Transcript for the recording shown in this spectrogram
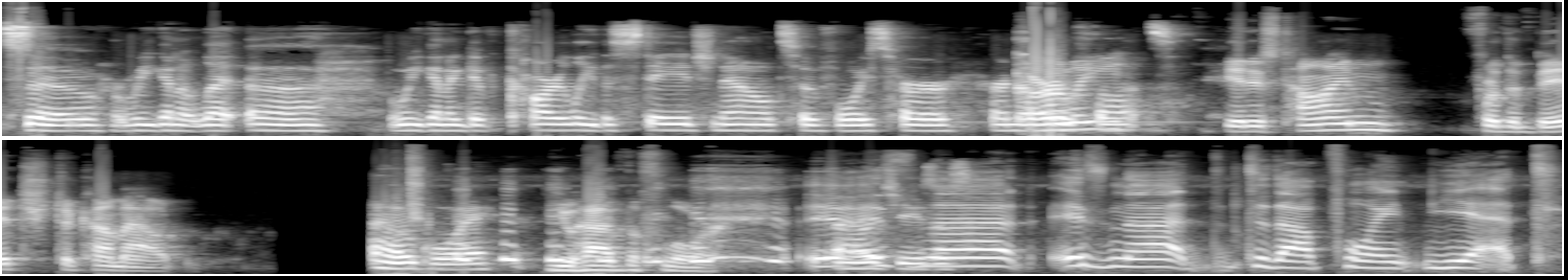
So, are we gonna let uh are we gonna give Carly the stage now to voice her her negative Carly? thoughts? It is time for the bitch to come out. Oh boy. You have the floor. yeah, Oh, it's Jesus. not. It's not to that point yet.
